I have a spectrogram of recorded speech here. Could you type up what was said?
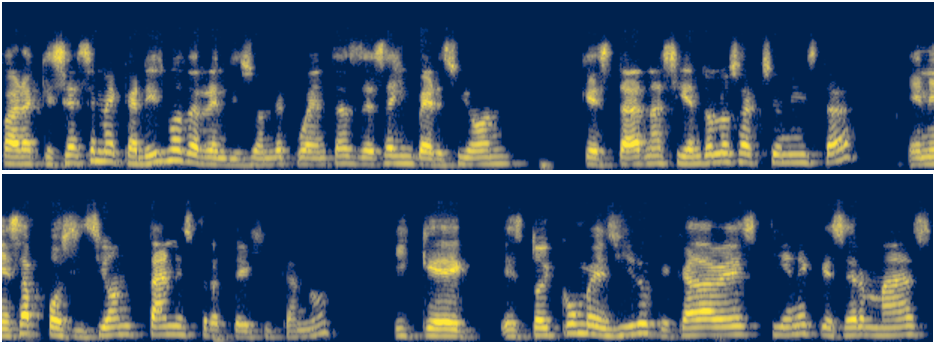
para que sea ese mecanismo de rendición de cuentas de esa inversión que están haciendo los accionistas en esa posición tan estratégica, ¿no? Y que estoy convencido que cada vez tiene que ser más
